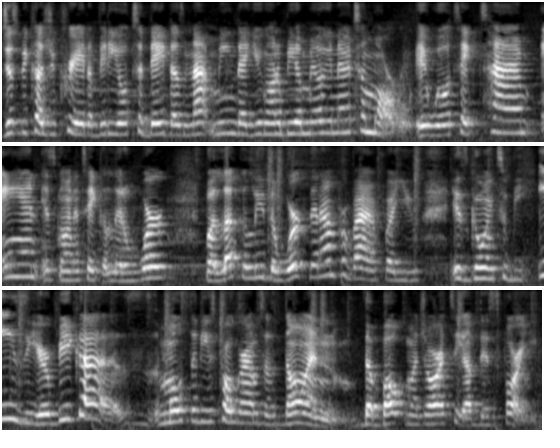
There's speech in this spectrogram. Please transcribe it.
Just because you create a video today does not mean that you're going to be a millionaire tomorrow. It will take time and it's going to take a little work. Luckily, the work that I'm providing for you is going to be easier because most of these programs is doing the bulk majority of this for you.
